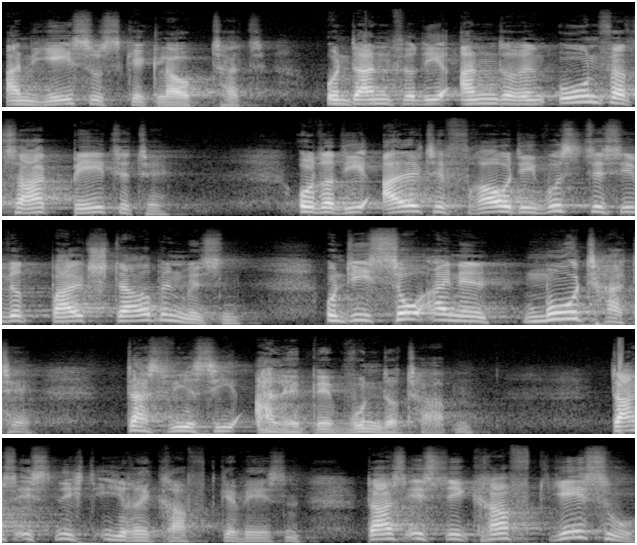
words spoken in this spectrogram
an Jesus geglaubt hat und dann für die anderen unverzagt betete. Oder die alte Frau, die wusste, sie wird bald sterben müssen und die so einen Mut hatte, dass wir sie alle bewundert haben. Das ist nicht ihre Kraft gewesen, das ist die Kraft Jesu.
